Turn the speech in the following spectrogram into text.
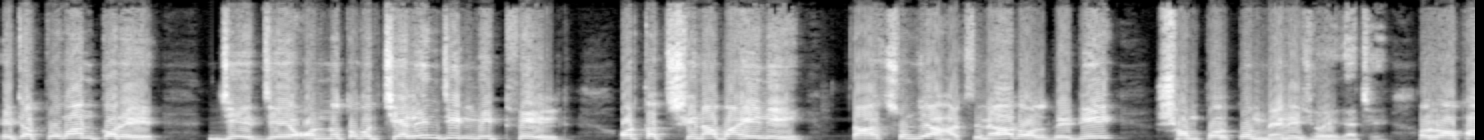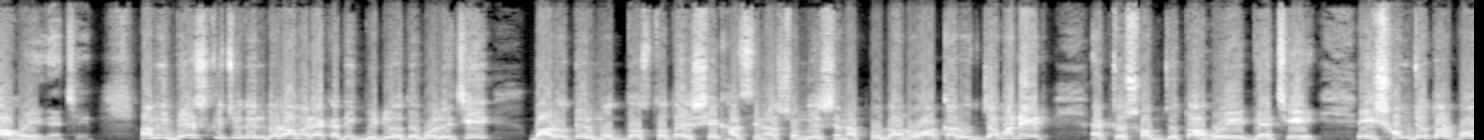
এটা প্রমাণ করে যে যে অন্যতম চ্যালেঞ্জিং মিডফিল্ড অর্থাৎ সেনাবাহিনী, তার সঙ্গে হাসিনার অলরেডি সম্পর্ক ম্যানেজ হয়ে গেছে, রফা হয়ে গেছে। আমি বেশ কিছুদিন ধরে আমার একাধিক ভিডিওতে বলেছি, ভারতের মধ্যস্থতায় শেখ হাসিনার সঙ্গে সেনা প্রধান ওয়াকার উজ্জামানের একটা সমঝোতা হয়ে গেছে। এই সমঝোতার পর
